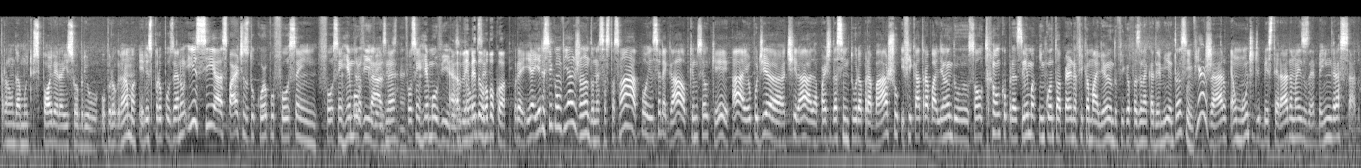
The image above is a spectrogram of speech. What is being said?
pra não dar muito spoiler aí sobre o, o programa, eles propuseram e se as partes do corpo fossem, fossem removíveis, né? né? Fossem removíveis. É, eu Então, lembrei do você- Robocop. por aí. E aí eles ficam viajando nessa situação. Ah, pô, ia ser legal, porque não sei o que. Ah, eu podia tirar a parte da cintura pra baixo e ficar trabalhando só o tronco pra cima, enquanto a perna fica malhando, fica fazendo academia. Então, assim, viajaram. É um monte de besteirada, mas é bem engraçado.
